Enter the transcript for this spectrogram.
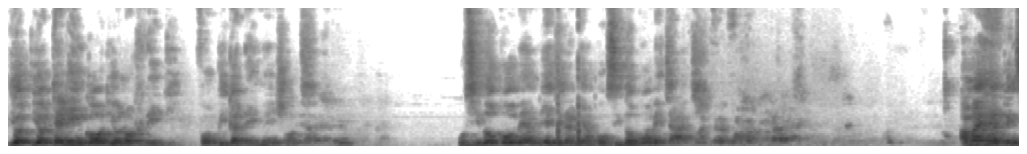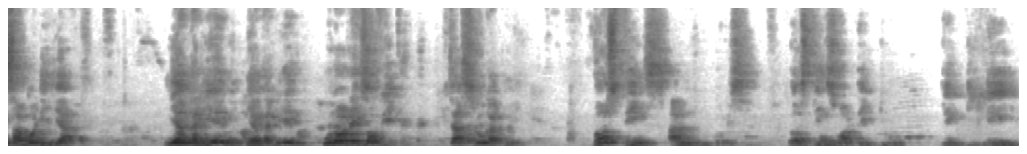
You're, you're telling God you're not ready for bigger dimensions. Usidhokome, ambia jirani yako usidhokome church. Am I helping somebody here? Niangalieni, niangalieni. Unaona hizo vitu? Just look at me. Those things, go receive. Those things, what they do, they delay you.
